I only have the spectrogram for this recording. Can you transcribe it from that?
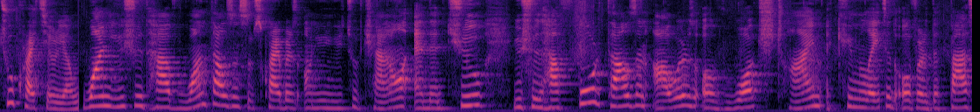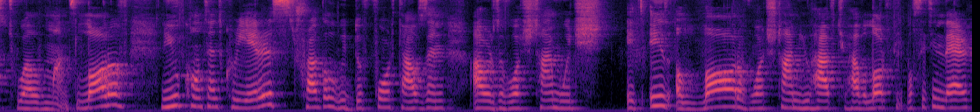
Two criteria. One, you should have 1,000 subscribers on your YouTube channel. And then two, you should have 4,000 hours of watch time accumulated over the past past 12 months. A lot of new content creators struggle with the 4,000 hours of watch time, which it is a lot of watch time. You have to have a lot of people sitting there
